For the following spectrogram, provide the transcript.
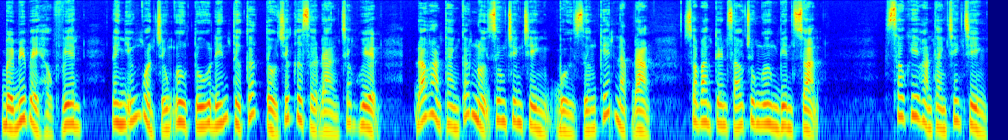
77 học viên là những quần chúng ưu tú đến từ các tổ chức cơ sở Đảng trong huyện đã hoàn thành các nội dung chương trình bồi dưỡng kết nạp Đảng do Ban tuyên giáo Trung ương biên soạn – sau khi hoàn thành chương trình,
